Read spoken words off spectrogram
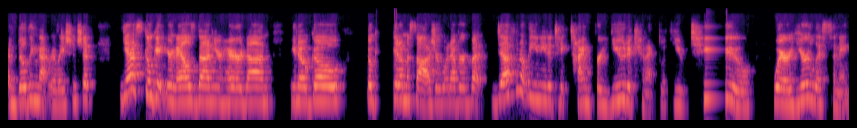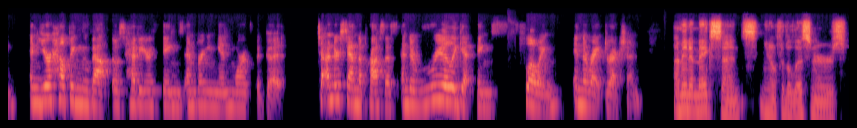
and building that relationship yes go get your nails done your hair done you know go go get a massage or whatever but definitely you need to take time for you to connect with you too where you're listening and you're helping move out those heavier things and bringing in more of the good to understand the process and to really get things flowing in the right direction. I mean, it makes sense, you know, for the listeners,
